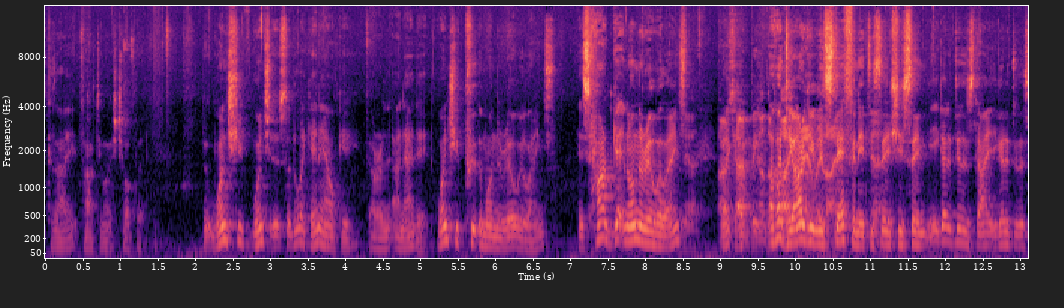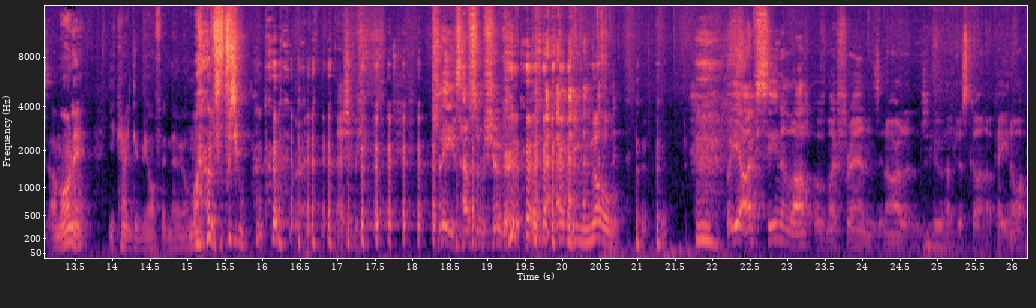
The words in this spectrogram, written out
Because I eat far too much chocolate. But once you, once you, bit like any alky or an, an addict. Once you put them on the railway lines, it's hard getting on the railway lines. yeah. I Like, out being on the I've had to argue with line. Stephanie to Yeah. say she's saying you got to do this diet, you got to do this. I'm on it. You can't get me off it now. I'm on. Right. Now she'd be, please have some sugar. no. But yeah, I've seen a lot of my friends in Ireland who have just gone, okay, you know what?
